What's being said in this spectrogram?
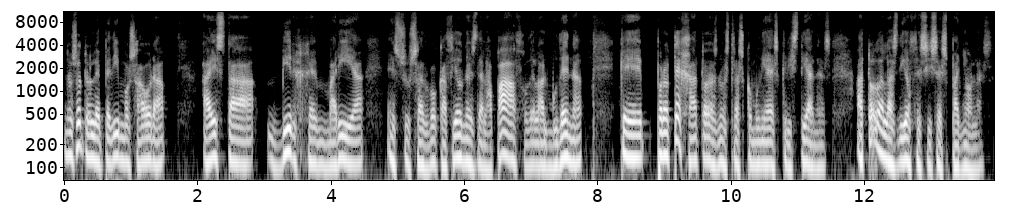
Nosotros le pedimos ahora a esta Virgen María en sus advocaciones de la paz o de la almudena, que proteja a todas nuestras comunidades cristianas, a todas las diócesis españolas,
